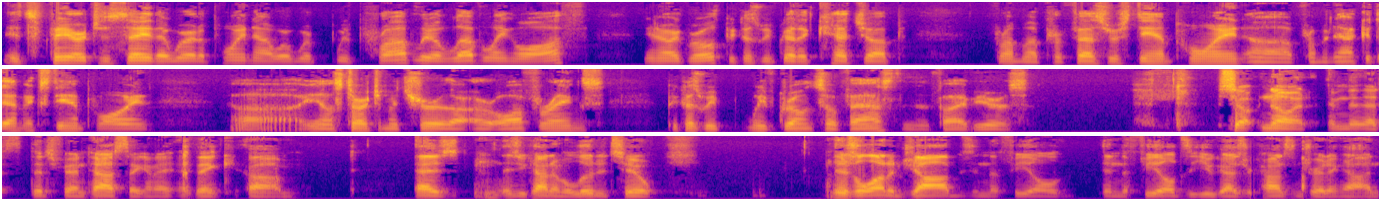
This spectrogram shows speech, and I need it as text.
it's fair to say that we're at a point now where we're, we probably are leveling off in our growth because we've got to catch up from a professor standpoint, uh, from an academic standpoint, uh, you know, start to mature our, our offerings because we've, we've grown so fast in the five years. So no, mean, that's that's fantastic, and I, I think um, as as you kind of alluded to, there's a lot of jobs in the field in the fields that you guys are concentrating on,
